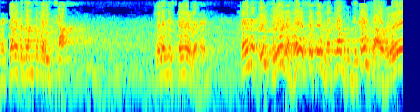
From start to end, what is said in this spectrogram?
करक दंत परीक्षा। बोले निष्प्रयोजन है। पहले कोई प्रयोग है, उससे कोई मतलब निकलता हो,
